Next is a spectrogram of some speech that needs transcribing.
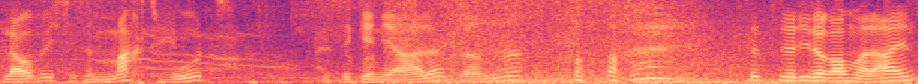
glaube ich, diese Machtwut. Diese geniale. Dann setzen wir die doch auch mal ein.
